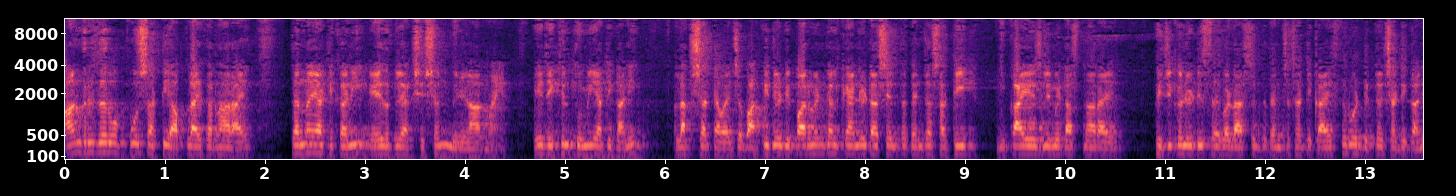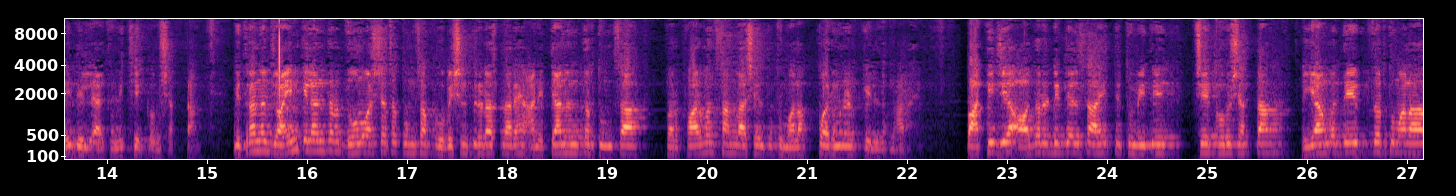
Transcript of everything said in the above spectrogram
unreserved पोस्टसाठी अप्लाय करणार आहे त्यांना या ठिकाणी एज रिलॅक्सेशन मिळणार नाही. हे देखील तुम्ही या ठिकाणी लक्षात ठेवायचं. बाकी जे डिपार्टमेंटल कॅन्डिडेट असेल तर त्यांच्यासाठी काय एज लिमिट असणार आहे? फिजिकली डिसेबल्ड असेल तर त्यांच्यासाठी काय? सर्व डिटेल्स या ठिकाणी दिले आहे तुम्ही चेक करू शकता. मित्रांनो जॉईन केल्यानंतर दोन वर्षाचा तुमचा प्रोबेशन पिरियड असणार आहे आणि त्यानंतर तुमचा परफॉर्मन्स चांगला असेल तर तुम्हाला परमनंट केलं जाणार आहे. बाकी जे ऑर्डर डिटेल्स आहेत ते तुम्ही ते चेक करू शकता. यामध्ये जर तुम्हाला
